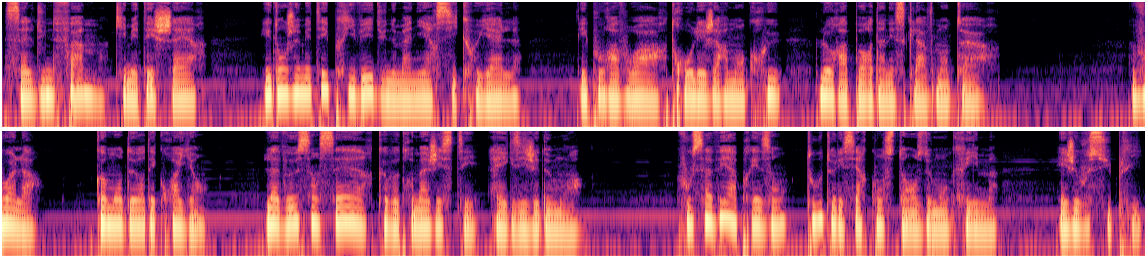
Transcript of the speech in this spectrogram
celle d'une femme qui m'était chère et dont je m'étais privé d'une manière si cruelle, et pour avoir trop légèrement cru le rapport d'un esclave menteur. Voilà, commandeur des croyants, l'aveu sincère que votre Majesté a exigé de moi. Vous savez à présent toutes les circonstances de mon crime, et je vous supplie,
